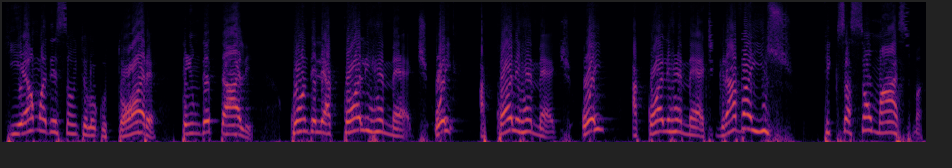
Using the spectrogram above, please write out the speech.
que é uma decisão interlocutória, tem um detalhe. Quando ele acolhe e remete, oi, acolhe e remete, oi, acolhe e remete, grava isso, fixação máxima.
